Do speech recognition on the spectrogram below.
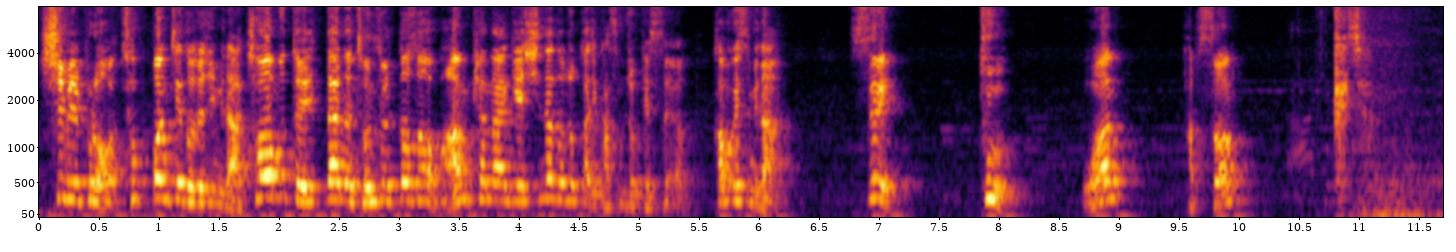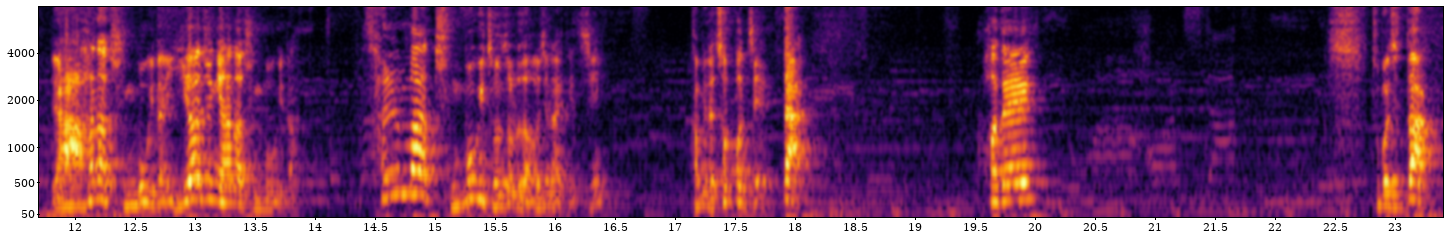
11%첫 번째 도전입니다. 처음부터 일단은 전술 떠서 마음 편하게 신화 도전까지 갔으면 좋겠어요. 가보겠습니다. 3 2 1 합성 야 하나 중복이다 이 와중에 하나 중복이다 설마 중복이 전설로 나오진 않겠지? 갑니다 첫 번째 딱 화대 두 번째 딱.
